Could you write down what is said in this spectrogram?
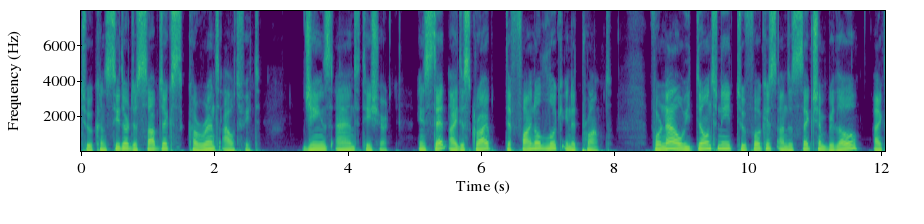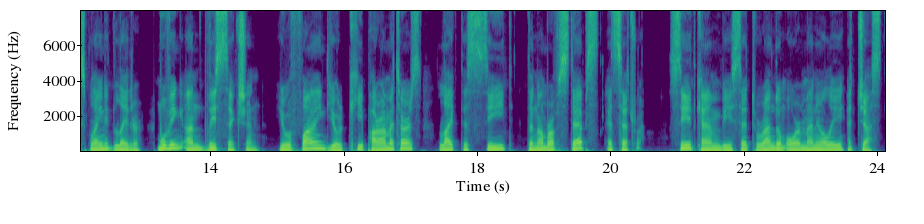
to consider the subject's current outfit, jeans and t-shirt. Instead, I describe the final look in the prompt. For now, we don't need to focus on the section below, I explain it later. Moving on this section, you will find your key parameters like the seed, the number of steps, etc. Seed can be set to random or manually adjust.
